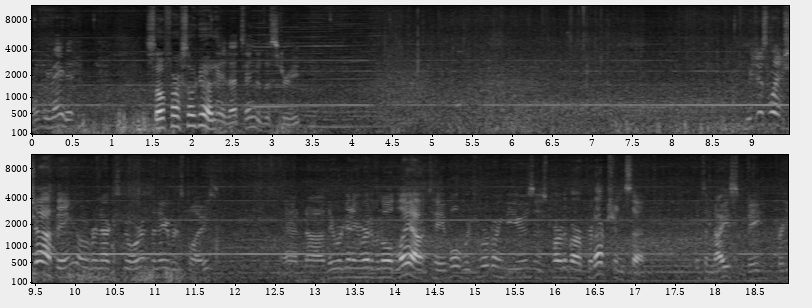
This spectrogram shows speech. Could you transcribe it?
Oh, we made it. So far, so good. Okay, that's into the street. We just went shopping over next door at the neighbor's place, and uh, they were getting rid of an old layout table, which we're going to use as part of our production set. It's a nice, big, pretty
